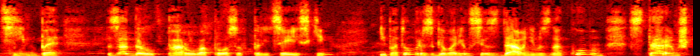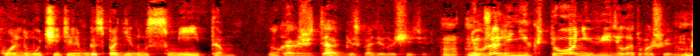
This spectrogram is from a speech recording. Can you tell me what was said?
Тиббе задал пару вопросов полицейским и потом разговорился с давним знакомым, старым школьным учителем господином Смитом. Ну как же так, господин учитель? Неужели никто не видел эту машину?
